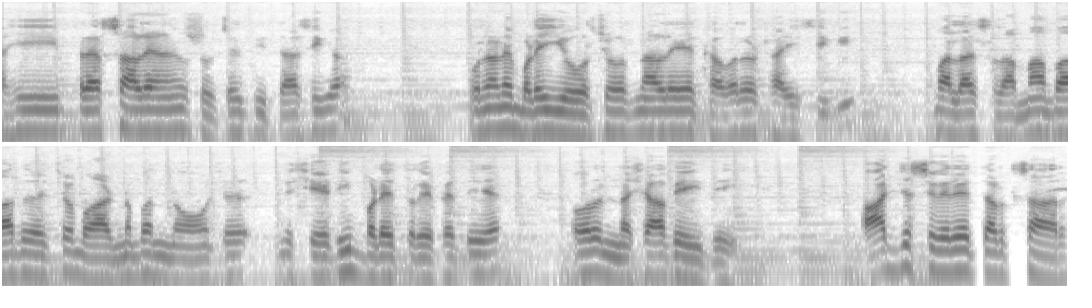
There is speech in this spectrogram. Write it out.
ਅਸੀਂ ਪ੍ਰੈਸ ਵਾਲਿਆਂ ਨੂੰ ਸੂਚਿਤ ਕੀਤਾ ਸੀਗਾ। ਉਹਨਾਂ ਨੇ ਬੜੇ ਜ਼ੋਰ ਸ਼ੋਰ ਨਾਲ ਇਹ ਖਬਰ ਉਠਾਈ ਸੀਗੀ। ਮਹੱਲਾ ਇਸਲਾਮਾਬਾਦ ਵਿੱਚ ਵਾਰਡ ਨੰਬਰ 9 'ਚ ਨਸ਼ੇੜੀ ਬੜੇ ਤੁਰੇ ਫਿਰਦੇ ਆ ਔਰ ਨਸ਼ਾ ਵੇਚਦੇ। ਅੱਜ ਸਵੇਰੇ ਤੜਕਸਾਰ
